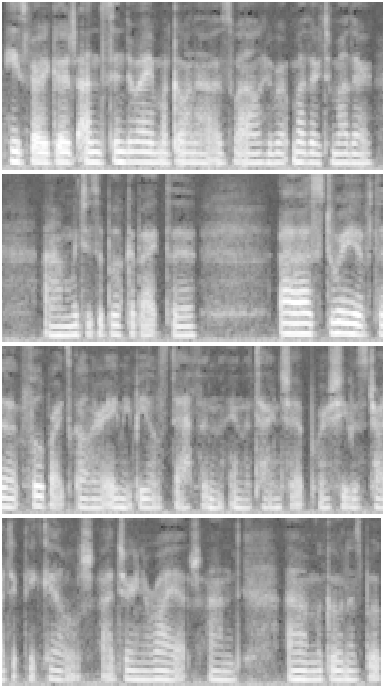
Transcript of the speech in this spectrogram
He's very good, and Sindiwe Magona as well, who wrote Mother to Mother, um, which is a book about the uh, story of the Fulbright scholar Amy Biehl's death in, in the township where she was tragically killed uh, during a riot. And um, Magona's book,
